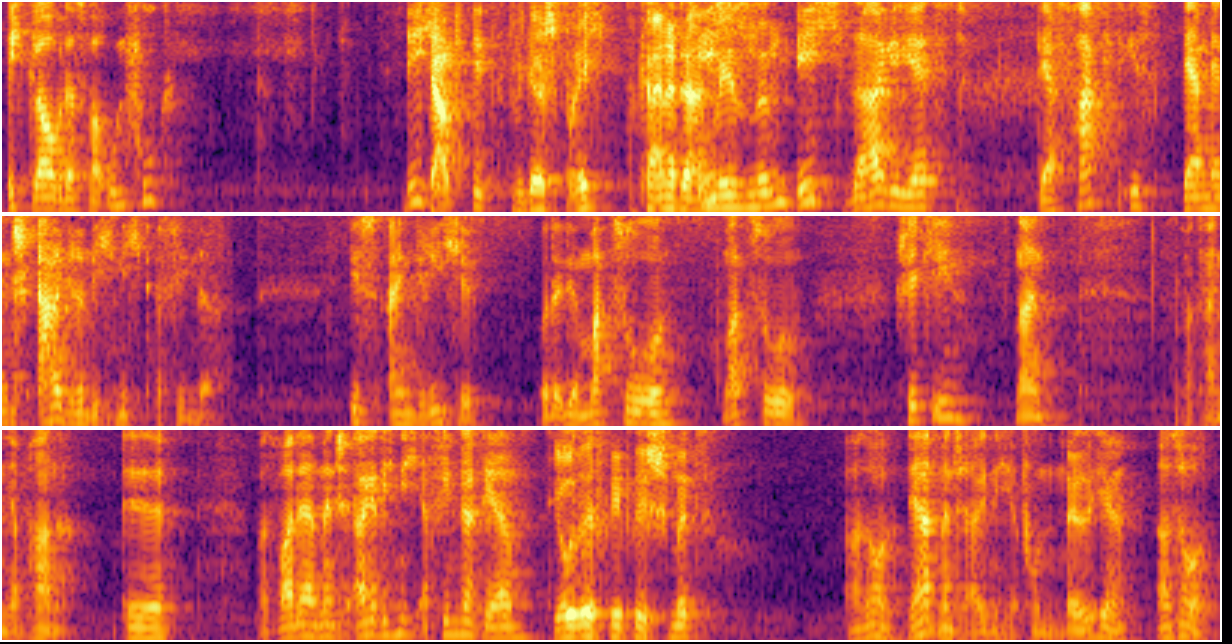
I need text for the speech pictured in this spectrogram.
ich glaube, das war Unfug. Ich, Ja, widerspricht keiner der Anwesenden. Ich, ich sage jetzt, der Fakt ist, der Mensch ärgere dich nicht Erfinder. Ist ein Grieche. Oder der Matsu, Matsu Shiki? Nein, das war kein Japaner. Äh, was war der Mensch ärgere dich nicht Erfinder? Der, Josef Friedrich Schmidt. also, der hat Mensch ärgere dich nicht erfunden. Ja, sicher. Ach so.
